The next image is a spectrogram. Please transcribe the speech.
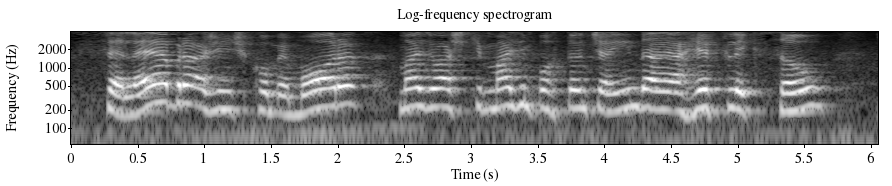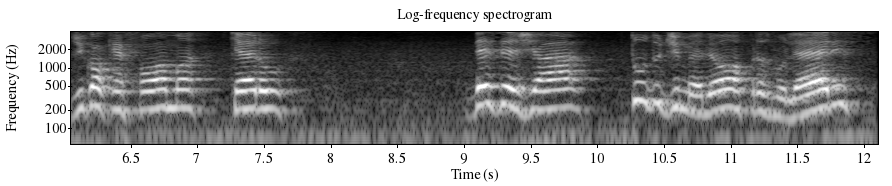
celebra, a gente comemora, mas eu acho que mais importante ainda é a reflexão. De qualquer forma, quero desejar tudo de melhor para as mulheres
